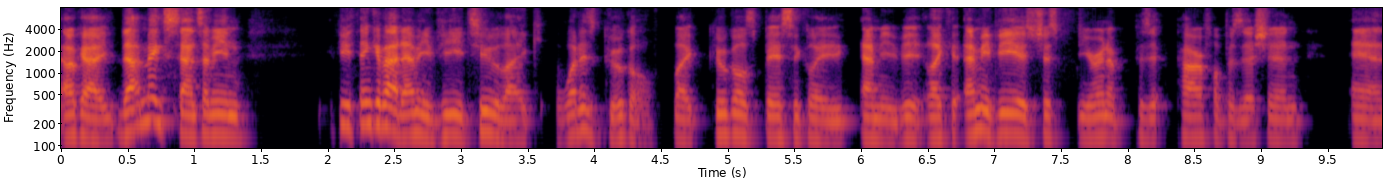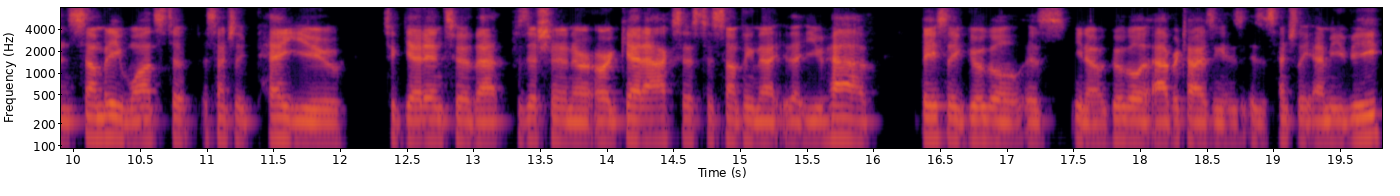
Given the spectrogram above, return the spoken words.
Okay, that makes sense. I mean, if you think about MEV too, like what is Google? Like Google's basically MEV. Like MEV is just you're in a powerful position, and somebody wants to essentially pay you to get into that position or, or get access to something that that you have basically Google is, you know, Google advertising is, is essentially MEV.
